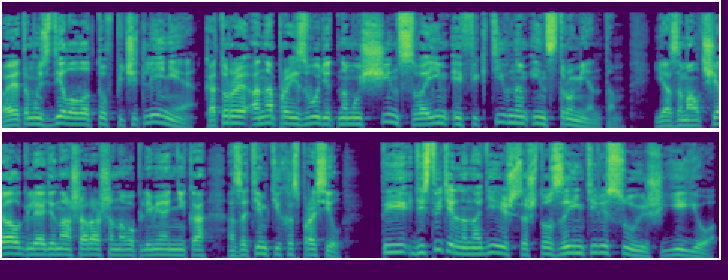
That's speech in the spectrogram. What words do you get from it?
поэтому сделала то впечатление, которое она производит на мужчин своим эффективным инструментом. Я замолчал, глядя на ошарашенного племянника, а затем тихо спросил – ты действительно надеешься, что заинтересуешь ее,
